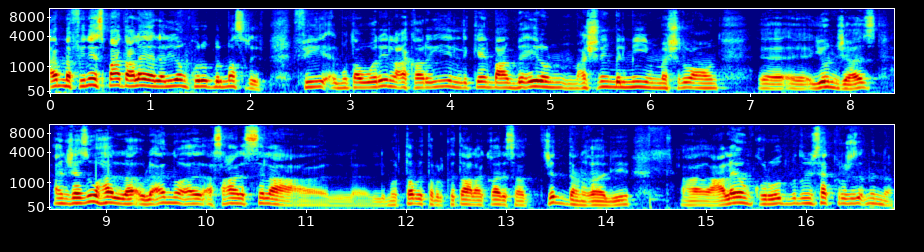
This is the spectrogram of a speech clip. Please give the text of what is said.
أما في ناس بعد عليها لليوم قروض بالمصرف. في المطورين العقاريين اللي كان بعد باقي لهم 20% من مشروعهم آه، آه، ينجز أنجزوه هلأ ولأنه أسعار السلع اللي مرتبطة بالقطاع العقاري صارت جدا غالية. آه، عليهم قروض بدهم يسكروا جزء منها.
